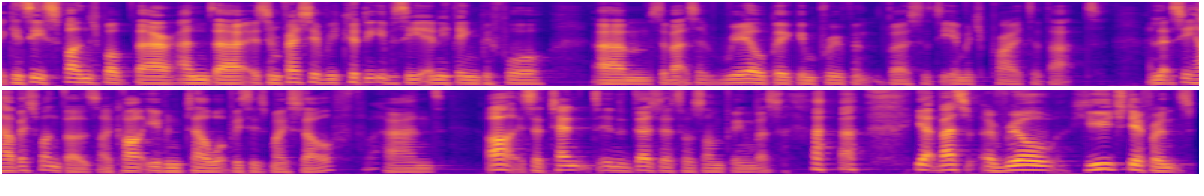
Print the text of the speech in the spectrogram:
you can see SpongeBob there, and uh, it's impressive. We couldn't even see anything before, um, so that's a real big improvement versus the image prior to that. And let's see how this one does. I can't even tell what this is myself, and ah, it's a tent in the desert or something. That's yeah, that's a real huge difference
